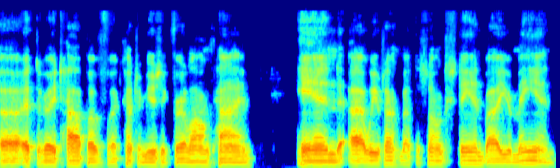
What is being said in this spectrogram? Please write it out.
uh, at the very top of uh, country music for a long time. And uh, we were talking about the song Stand By Your Man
